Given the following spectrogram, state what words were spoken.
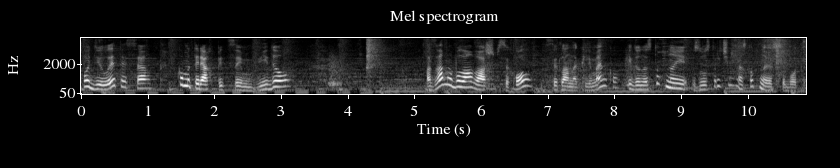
поділитися в коментарях під цим відео. А з вами була ваш психолог Світлана Кліменко. І до наступної зустрічі наступної суботи.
